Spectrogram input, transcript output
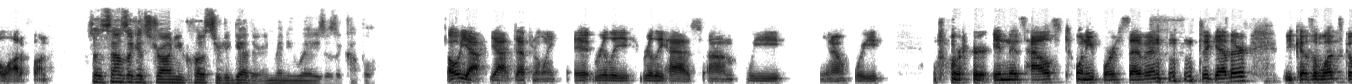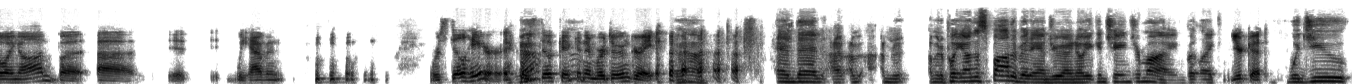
a lot of fun. So it sounds like it's drawn you closer together in many ways as a couple oh yeah yeah definitely it really really has um, we you know we we're in this house 24 7 together because of what's going on but uh, it, we haven't we're still here. Yeah, we're still kicking yeah. and we're doing great. yeah. And then I, I'm I'm gonna, I'm gonna put you on the spot a bit, Andrew. I know you can change your mind, but like you're good. Would you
